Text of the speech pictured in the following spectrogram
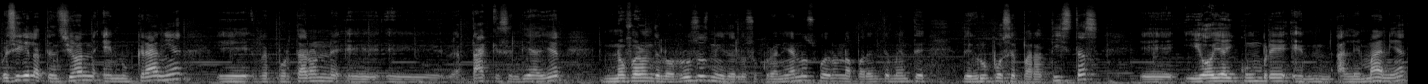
pues sigue la tensión en Ucrania, eh, reportaron eh, eh, ataques el día de ayer. No fueron de los rusos ni de los ucranianos, fueron aparentemente de grupos separatistas. Y hoy hay cumbre en Alemania,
